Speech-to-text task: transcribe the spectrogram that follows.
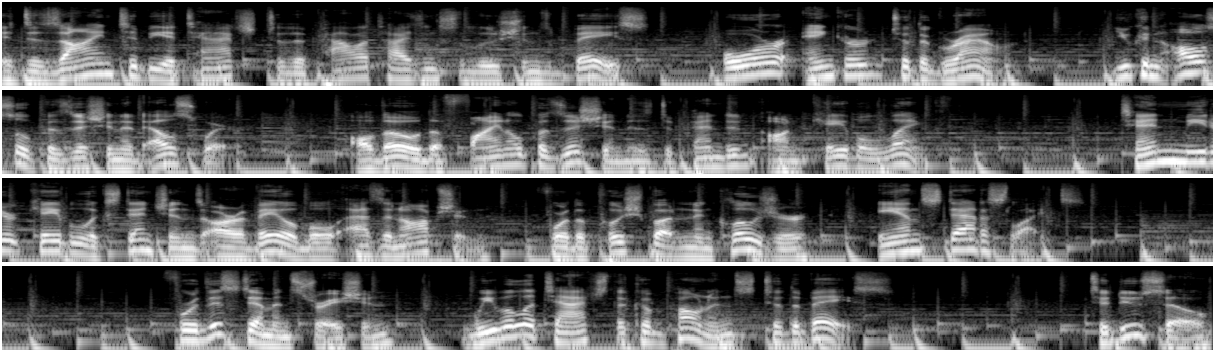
is designed to be attached to the palletizing solution's base or anchored to the ground. You can also position it elsewhere, although the final position is dependent on cable length. 10 meter cable extensions are available as an option for the push button enclosure and status lights. For this demonstration, we will attach the components to the base. To do so,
